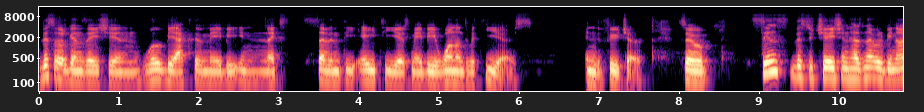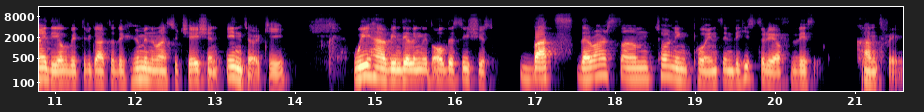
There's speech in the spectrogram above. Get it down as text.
this organization will be active maybe in next 70, 80 years, maybe 100 years in the future. So since the situation has never been ideal with regard to the human rights situation in Turkey, we have been dealing with all these issues but there are some turning points in the history of this country.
